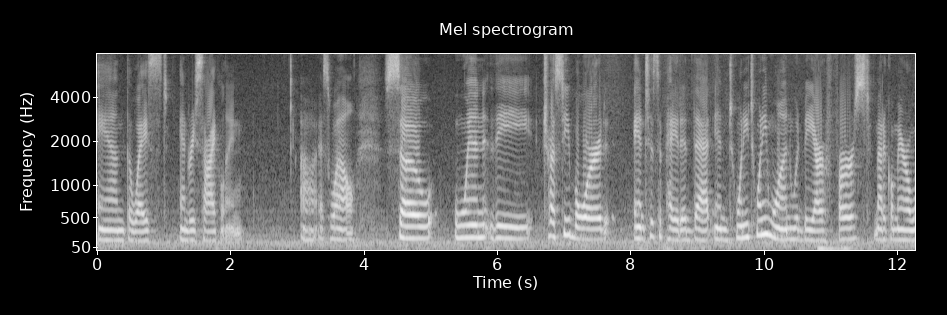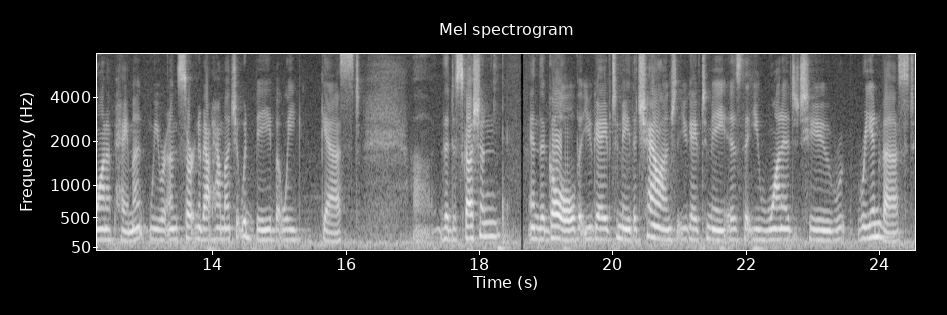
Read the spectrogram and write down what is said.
and the waste and recycling uh, as well. So when the trustee board anticipated that in 2021 would be our first medical marijuana payment, we were uncertain about how much it would be, but we guessed. Uh, The discussion and the goal that you gave to me, the challenge that you gave to me, is that you wanted to re- reinvest,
